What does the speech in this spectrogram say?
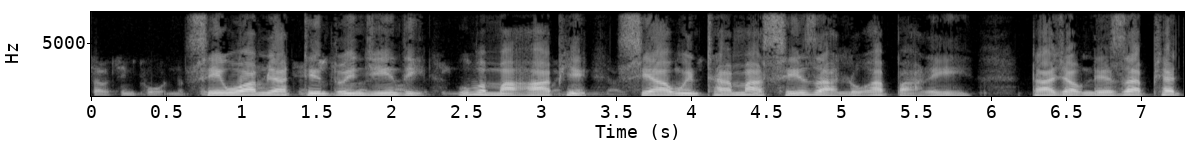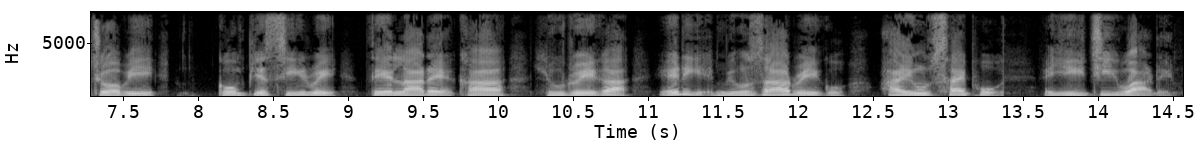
So it's important. ဆေးဝါးများတင်သွင်းခြင်းသည်ဥပမာအားဖြင့်ဆရာဝန်ထံမှဆေးစာလိုအပ်ပါတယ်။ဒါကြောင့်နေဆက်ဖြတ်ကျော်ပြီးကုန်ပစ္စည်းတွေတည်လာတဲ့အခါလူတွေကအဲ့ဒီအမျိုးအစားတွေကိုအာယုံစိုက်ဖို့အရေးကြီးပါတယ်။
